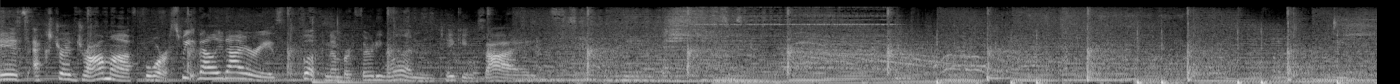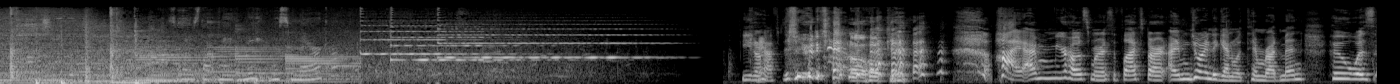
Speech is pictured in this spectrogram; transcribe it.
It's extra drama for Sweet Valley Diaries, book number 31, Taking Sides. So what does that make me? Miss America? You don't have to do it again. Oh, okay. Hi, I'm your host, Marissa Flaxbart. I'm joined again with Tim Rudman, who was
